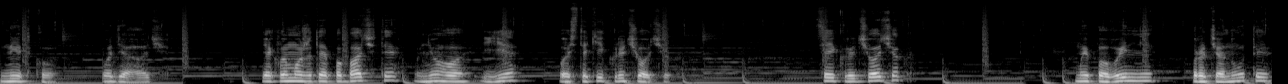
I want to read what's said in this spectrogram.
нитко-одягач. Як ви можете побачити, у нього є ось такий крючочок. Цей крючочок ми повинні протягнути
